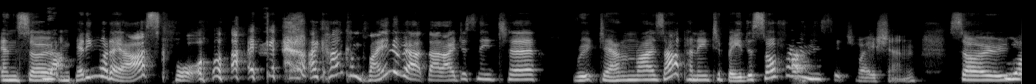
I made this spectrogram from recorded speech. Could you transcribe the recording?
And so Yeah. I'm getting what I ask for. like, I can't complain about that. I just need to root down and rise up. I need to be the sovereign in this situation. So Yeah.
